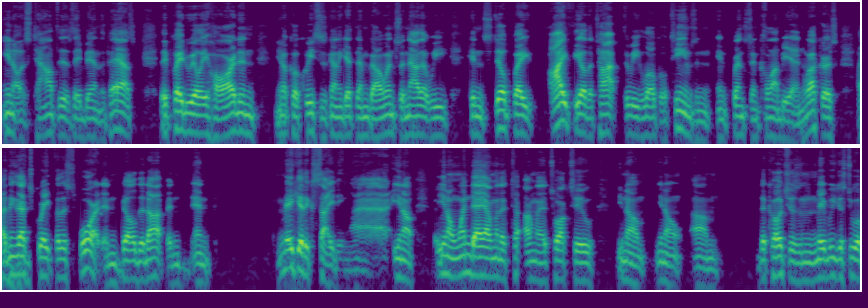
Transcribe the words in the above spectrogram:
you know, as talented as they've been in the past. They played really hard, and you know, Coquese is going to get them going. So now that we can still play, I feel the top three local teams in, in Princeton, Columbia, and Rutgers. I think that's great for the sport and build it up and and make it exciting. Uh, you know, you know, one day I'm gonna t- I'm gonna talk to you know you know um, the coaches and maybe we just do a,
